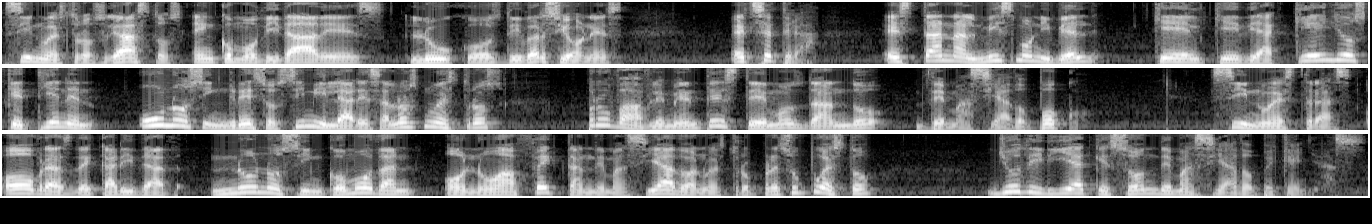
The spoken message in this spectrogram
si nuestros gastos en comodidades, lujos, diversiones, etc., están al mismo nivel que el que de aquellos que tienen unos ingresos similares a los nuestros, probablemente estemos dando demasiado poco si nuestras obras de caridad no nos incomodan o no afectan demasiado a nuestro presupuesto, yo diría que son demasiado pequeñas.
